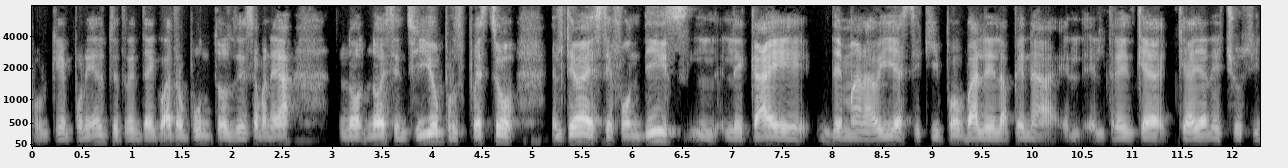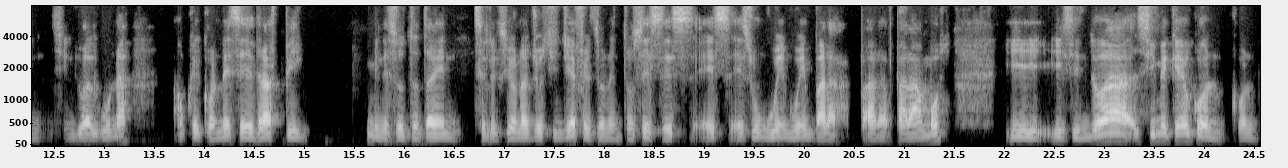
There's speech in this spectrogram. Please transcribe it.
porque poniéndote 34 puntos de esa manera no, no es sencillo. Por supuesto, el tema de Stephon Diggs le cae de maravilla a este equipo. Vale la pena el, el trade que, que, hayan hecho sin, sin duda alguna, aunque con ese draft pick Minnesota también selecciona a Justin Jefferson. Entonces es, es, es un win-win para, para, para ambos. Y, sin duda sí me quedo con, con,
